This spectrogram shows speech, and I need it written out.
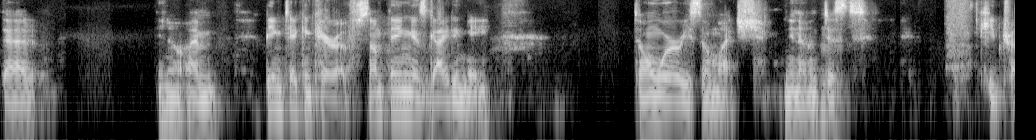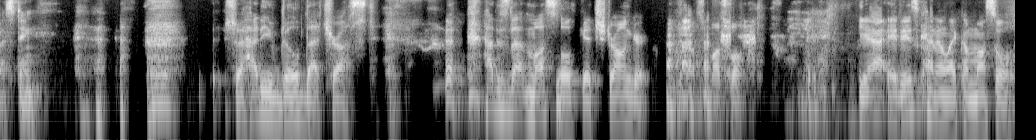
that, you know, I'm being taken care of. Something is guiding me. Don't worry so much, you know, mm-hmm. just keep trusting. so how do you build that trust? how does that muscle get stronger? muscle. Yeah, it is kind of like a muscle.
